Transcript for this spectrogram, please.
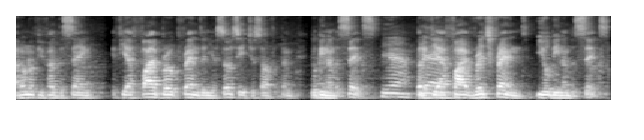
I don't know if you've heard the saying if you have five broke friends and you associate yourself with them, you'll be number six. Yeah. But if you have five rich friends, you'll be number six.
